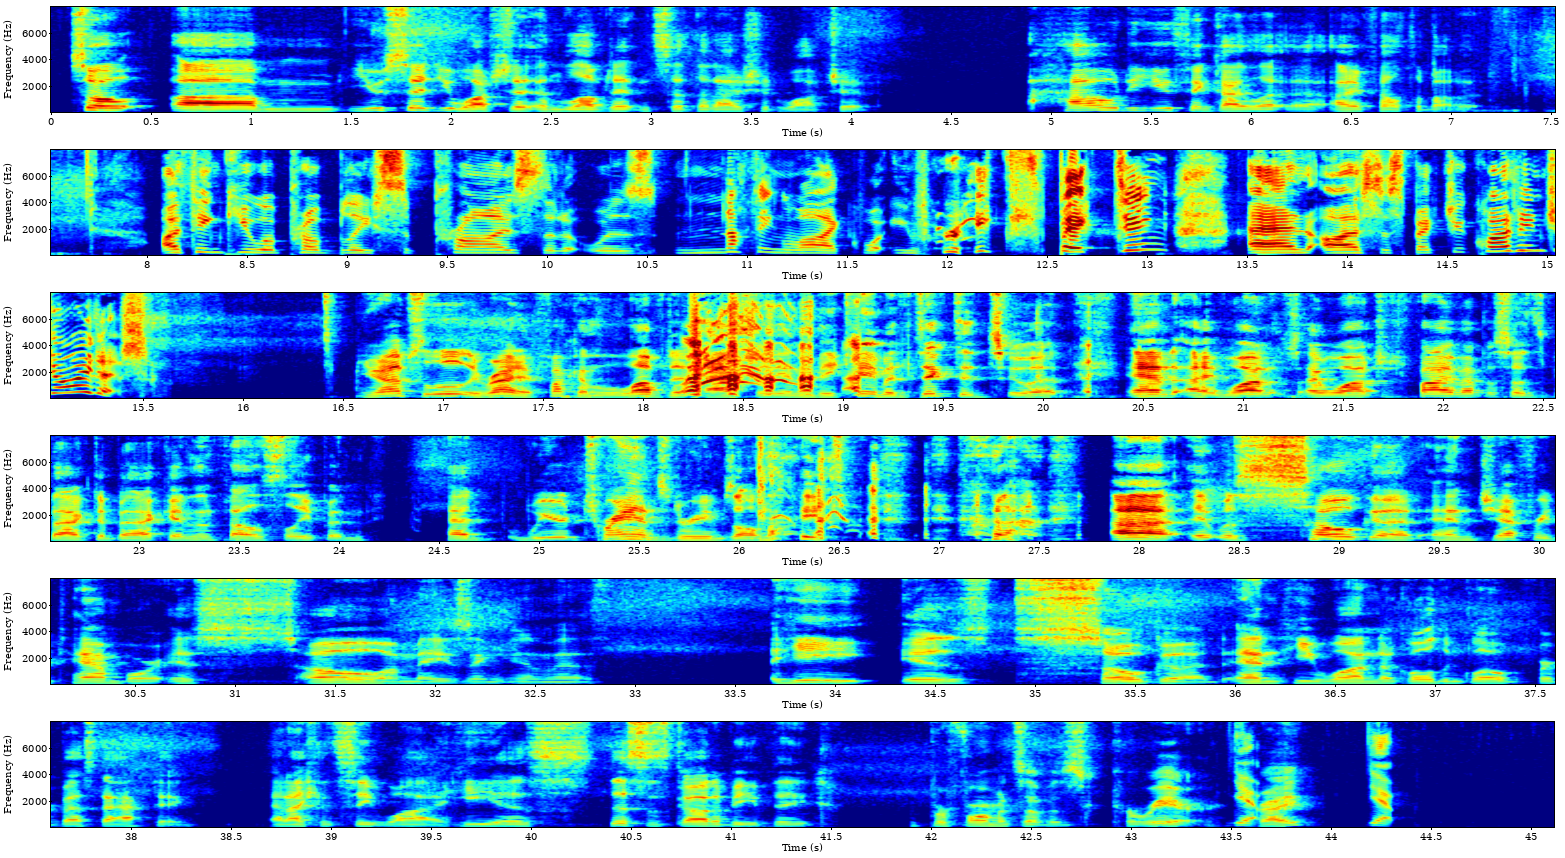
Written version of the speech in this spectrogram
so um you said you watched it and loved it and said that i should watch it how do you think i le- i felt about it I think you were probably surprised that it was nothing like what you were expecting, and I suspect you quite enjoyed it. You're absolutely right. I fucking loved it actually, and I became addicted to it. And I watched I watched five episodes back to back, and then fell asleep and had weird trans dreams all night. Uh, it was so good, and Jeffrey Tambor is so amazing in this. He is so good, and he won a Golden Globe for Best Acting, and I can see why. He is. This has got to be the performance of his career, Yep. right? Yep.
